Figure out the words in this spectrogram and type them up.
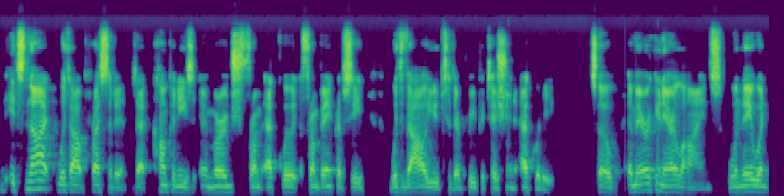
it's not without precedent that companies emerge from equity, from bankruptcy with value to their pre-petition equity. So American Airlines, when they went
